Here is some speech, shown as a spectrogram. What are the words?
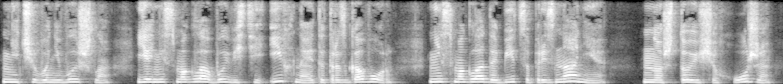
Ничего не вышло. Я не смогла вывести их на этот разговор. Не смогла добиться признания. Но что еще хуже –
